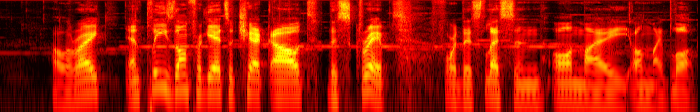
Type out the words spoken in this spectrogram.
Alright, and please don't forget to check out the script for this lesson on my on my blog.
